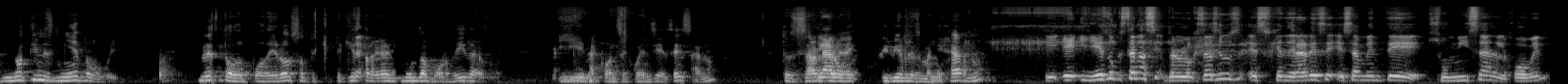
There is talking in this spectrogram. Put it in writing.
no tienes miedo, güey. Eres todopoderoso, te, te quieres tragar el mundo a mordidas, güey. Y la consecuencia es esa, ¿no? Entonces ahora claro. hay que vivirles manejar, ¿no? Y, y, es lo que están haciendo, pero lo que están haciendo es, es generar ese, esa mente sumisa al joven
